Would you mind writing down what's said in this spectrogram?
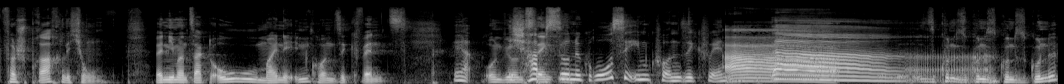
Versprachlichungen. Wenn jemand sagt, oh, meine Inkonsequenz. ja. und wir ich habe so eine große Inkonsequenz. Ah. Sekunde, Sekunde, Sekunde, Sekunde.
